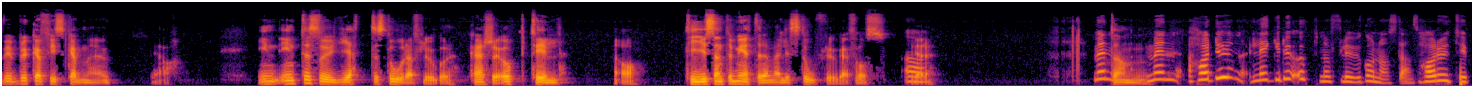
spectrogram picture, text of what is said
vi brukar fiska med, ja, in, inte så jättestora flugor. Kanske upp till, ja, 10 centimeter är en väldigt stor fluga för oss. Ja. Det. Men, Utan- men har du, lägger du upp några flugor någonstans? Har du typ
